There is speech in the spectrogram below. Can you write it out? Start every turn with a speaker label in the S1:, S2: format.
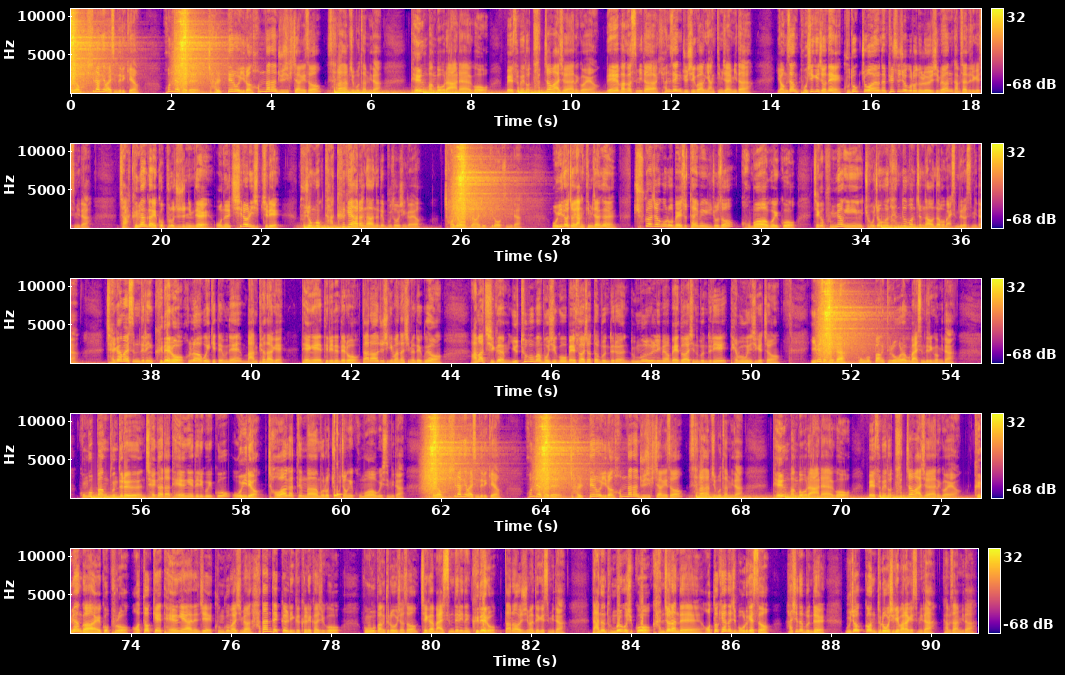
S1: 제가 확실하게 말씀드릴게요. 혼자서는 절대로 이런 험난한 주식시장에서 살아남지 못합니다. 대응 방법을 알아야 하고 매수매도 타점 아셔야 하는 거예요. 네, 반갑습니다. 현생 주식왕 양팀장입니다. 영상 보시기 전에 구독, 좋아요는 필수적으로 눌러주시면 감사드리겠습니다. 자, 금양가 에코프로 주주님들, 오늘 7월 27일 두 종목 다 크게 하락 나왔는데 무서우신가요? 전혀 걱정하실 필요 없습니다. 오히려 저 양팀장은 추가적으로 매수 타이밍이 줘서 고마워하고 있고 제가 분명히 조정은 한두 번쯤 나온다고 말씀드렸습니다. 제가 말씀드린 그대로 흘러가고 있기 때문에 맘 편하게 대응해 드리는 대로 따라와 주시기만 하시면 되고요. 아마 지금 유튜브만 보시고 매수하셨던 분들은 눈물 흘리며 매도하시는 분들이 대부분이시겠죠. 이래서 제가 공부방 들어오라고 말씀드린 겁니다. 공부방 분들은 제가 다 대응해드리고 있고 오히려 저와 같은 마음으로 조정에 고마워하고 있습니다. 제가 확실하게 말씀드릴게요. 혼자서는 절대로 이런 험난한 주식시장에서 살아남지 못합니다. 대응 방법을 알아야 하고 매수매도 타점 아셔야 하는 거예요. 금양과 에코프로 어떻게 대응해야 하는지 궁금하시면 하단 댓글 링크 클릭하시고 공부방 들어오셔서 제가 말씀드리는 그대로 따라와 주시면 되겠습니다. 나는 돈 벌고 싶고 간절한데 어떻게 하는지 모르겠어 하시는 분들 무조건 들어오시길 바라겠습니다. 감사합니다.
